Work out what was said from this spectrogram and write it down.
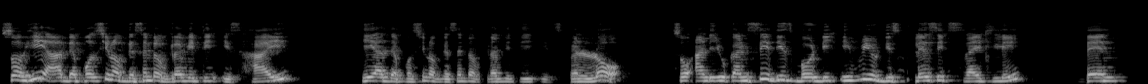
So here the position of the center of gravity is high here the position of the center of gravity is very low. So and you can see this body if you displace it slightly then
